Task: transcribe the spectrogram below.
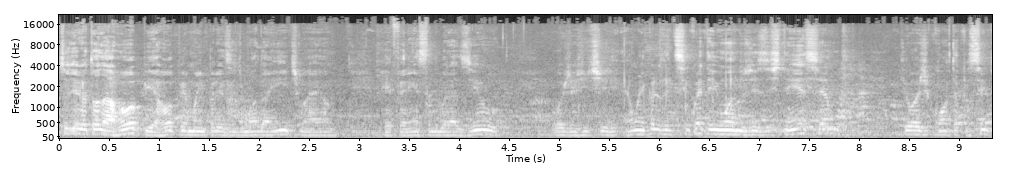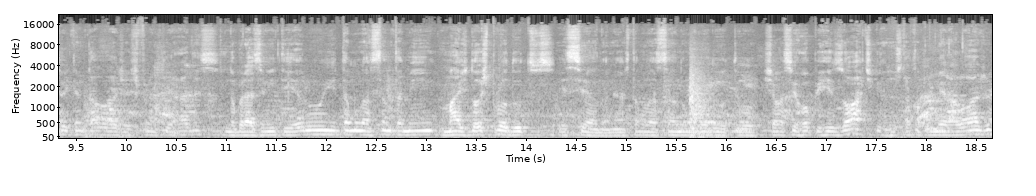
Sou diretor da Hope. A Hope é uma empresa de moda íntima, é referência no Brasil. Hoje a gente é uma empresa de 51 anos de existência, que hoje conta com 180 lojas franqueadas no Brasil inteiro e estamos lançando também mais dois produtos esse ano. Né? Estamos lançando um produto que chama-se Hope Resort, que a gente está com a primeira loja.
